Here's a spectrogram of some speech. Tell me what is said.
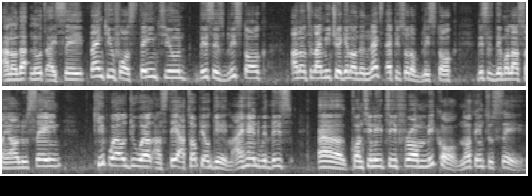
And on that note, I say thank you for staying tuned. This is Bliss Talk. And until I meet you again on the next episode of Bliss Talk, this is Demola Sanyaolu saying, keep well, do well, and stay atop your game. I end with this uh, continuity from Mikol. Nothing to say.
